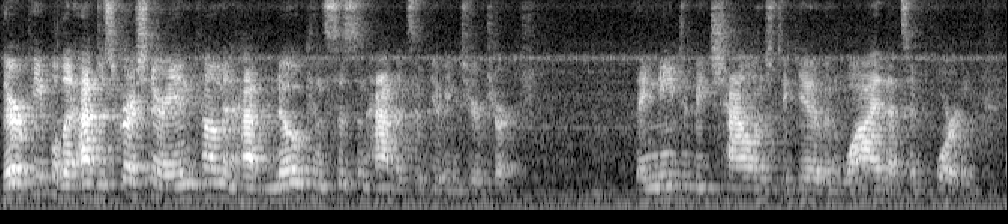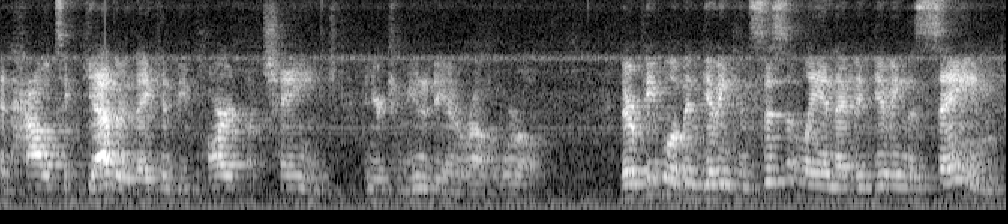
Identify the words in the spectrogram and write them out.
There are people that have discretionary income and have no consistent habits of giving to your church. They need to be challenged to give and why that's important and how together they can be part of change in your community and around the world. There are people who have been giving consistently and they've been giving the same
